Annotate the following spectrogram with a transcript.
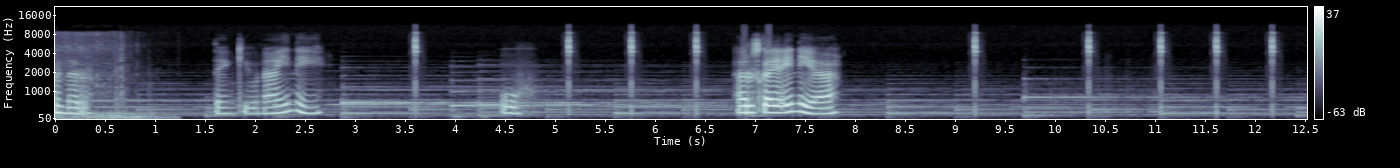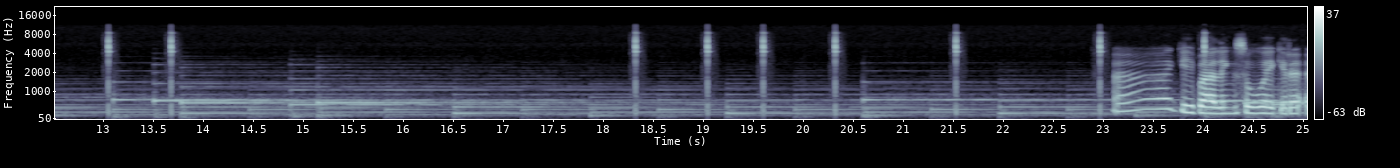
Bener. Thank you. Nah, ini. Harus kayak ini ya. Ah, paling suwe kira.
